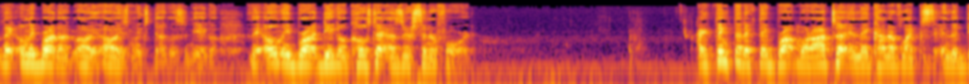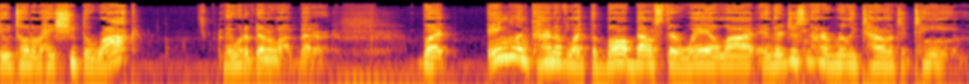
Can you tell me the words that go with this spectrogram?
they only brought um, oh, always mix Douglas and Diego. They only brought Diego Costa as their center forward. I think that if they brought Morata and they kind of like, and the dude told him, hey, shoot the rock, they would have done a lot better. But England kind of like the ball bounced their way a lot, and they're just not a really talented team.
